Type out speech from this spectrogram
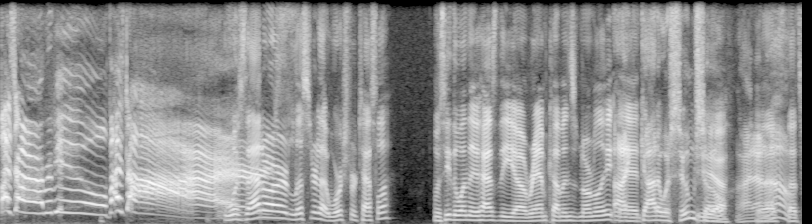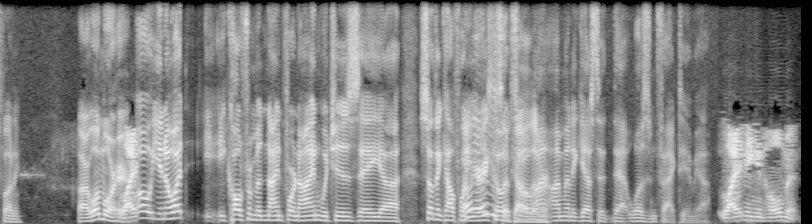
Five star review. Five stars. Was that our listener that works for Tesla? Was he the one that has the uh, Ram Cummins normally? I And- got to assume so. Yeah, I don't Yeah, that's, know. That's funny. All right, one more here. Oh, you know what? He he called from a 949, which is a uh, Southern California Oh, yeah, area it is a code. So I, I'm going to guess that that was, in fact, him, yeah. Lightning and Holman.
